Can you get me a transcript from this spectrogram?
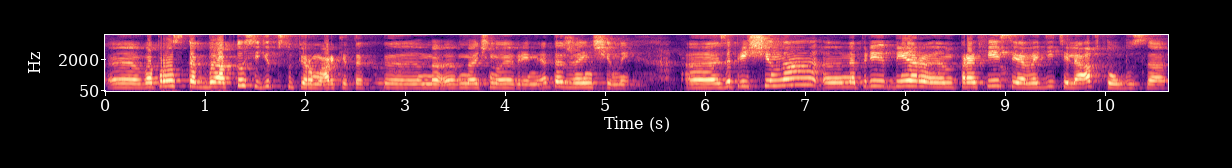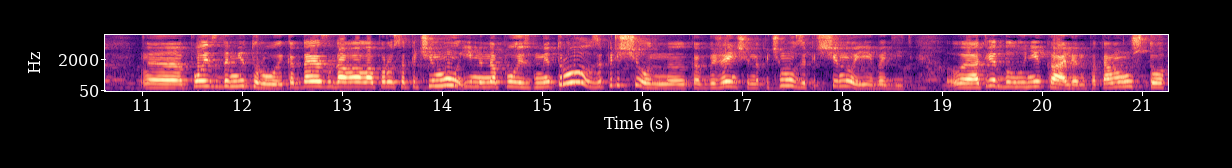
Э, вопрос, как бы, а кто сидит в супермаркетах э, на, в ночное время? Это женщины. Э, запрещена, э, например, э, профессия водителя автобуса, поезда метро. И когда я задавала вопрос, а почему именно поезд метро запрещен, э, как бы женщина, почему запрещено ей водить? Э, ответ был уникален, потому что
